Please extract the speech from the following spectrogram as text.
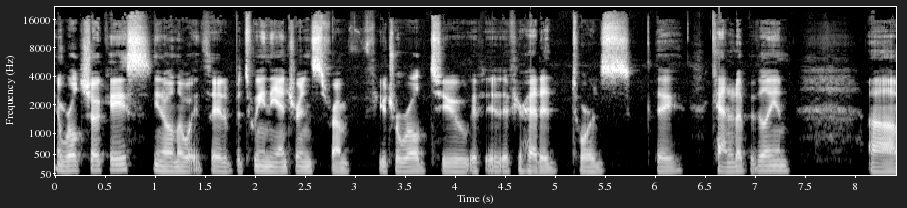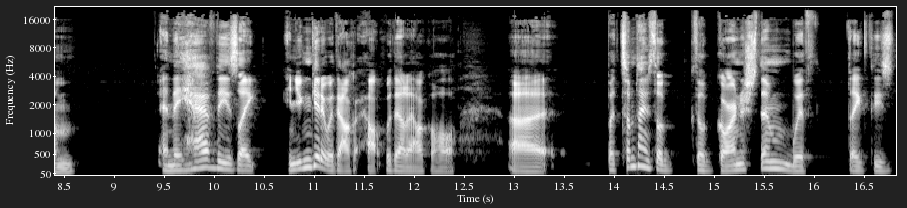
in World Showcase. You know, on the way say, between the entrance from Future World to if if you're headed towards the Canada Pavilion. Um, and they have these like, and you can get it without al- without alcohol, uh, but sometimes they'll they'll garnish them with like these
